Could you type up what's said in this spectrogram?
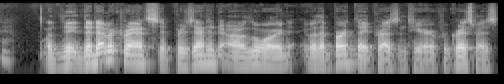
Yeah. The the Democrats have presented our Lord with a birthday present here for Christmas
